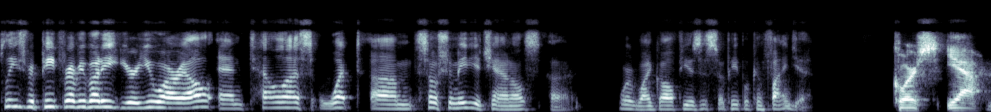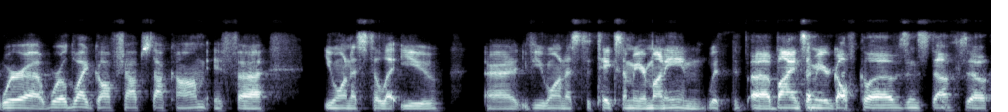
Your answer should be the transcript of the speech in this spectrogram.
please repeat for everybody your URL and tell us what um, social media channels uh, Worldwide Golf uses so people can find you. Of course. Yeah. We're uh, worldwidegolfshops.com. If uh, you want us to let you uh, if you want us to take some of your money and with uh, buying some of your golf clubs and stuff. So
